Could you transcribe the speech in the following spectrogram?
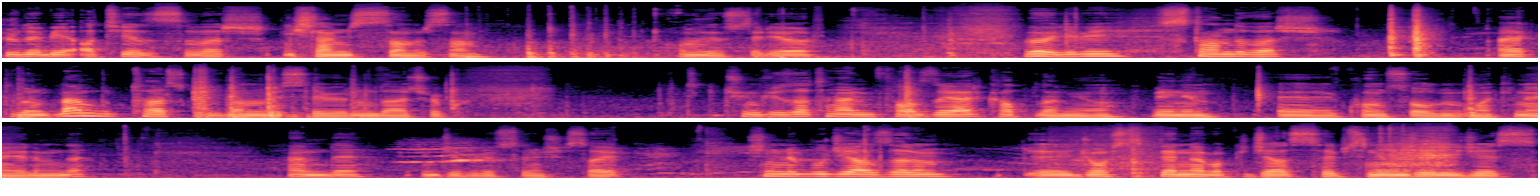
şurada bir atı yazısı var. İşlemcisi sanırsam. Onu gösteriyor. Böyle bir standı var. Ayakta durun. Ben bu tarz kullanmayı seviyorum daha çok. Çünkü zaten hem fazla yer kaplamıyor benim e, konsol makine yerimde. Hem de ince bir gösterişe sahip. Şimdi bu cihazların e, joysticklerine bakacağız. Hepsini inceleyeceğiz.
